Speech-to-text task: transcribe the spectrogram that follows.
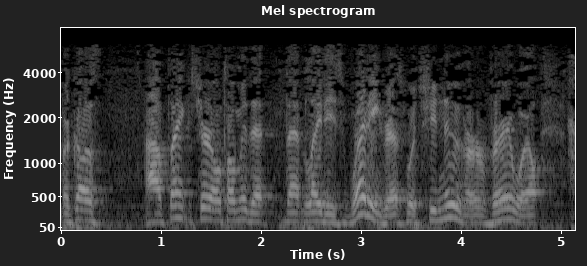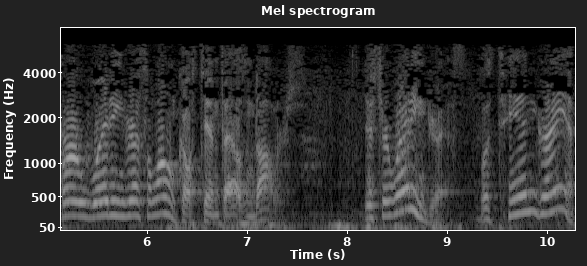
because I think Cheryl told me that that lady's wedding dress, which she knew her very well, her wedding dress alone cost ten thousand dollars. Just her wedding dress was ten grand.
